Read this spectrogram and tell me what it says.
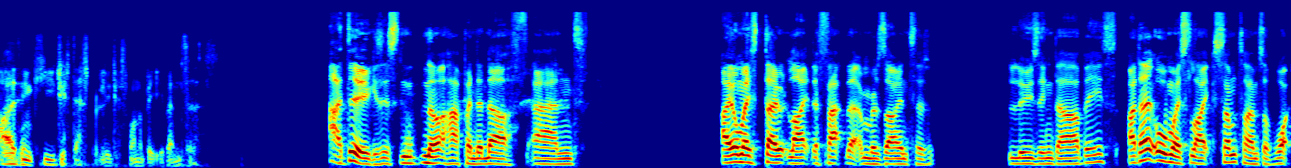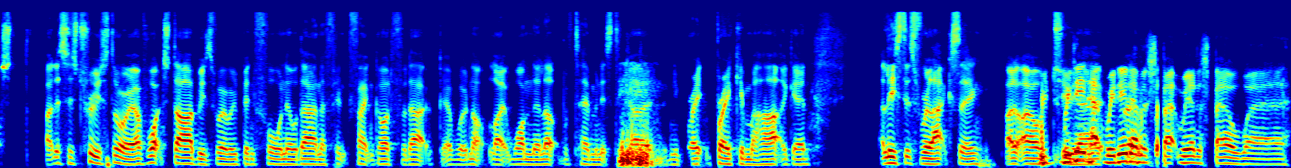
I think you just desperately just want to beat Juventus. I do because it's not happened enough, and I almost don't like the fact that I'm resigned to losing derbies. I don't almost like. Sometimes I've watched this is true story. I've watched derbies where we've been 4 0 down. I think, thank God for that. Uh, we're not like 1 0 up with 10 minutes to go and you break breaking my heart again. At least it's relaxing. I, we, we, did, have, we did have a spell, we had a spell where,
